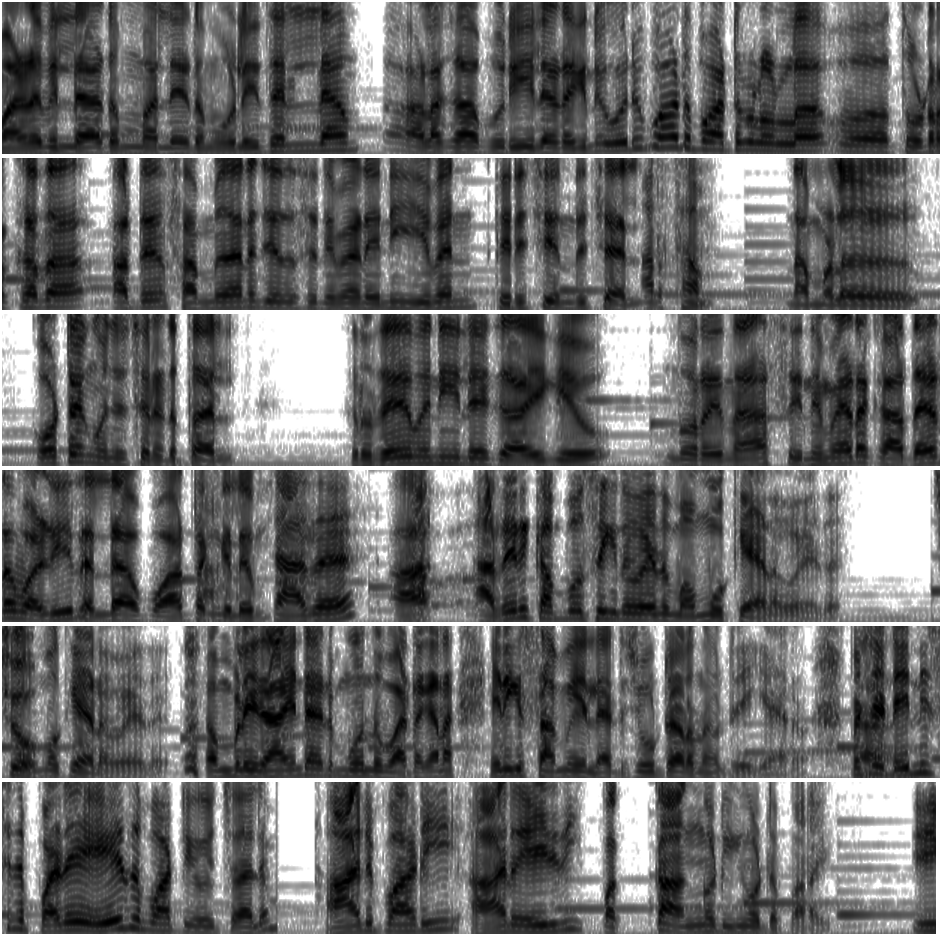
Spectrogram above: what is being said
മഴവില്ലാടും മലയുടെ മുകളിൽ ഇതെല്ലാം അളകാപുരിയിലടങ്ങി ഒരുപാട് പാട്ടുകളുള്ള തുടർക്കഥ അദ്ദേഹം സംവിധാനം ചെയ്ത സിനിമയാണ്. ഇനി ഈവൻ തിരിച്ചു ചിന്തിച്ചാൽ അർത്ഥം. നമ്മൾ കോട്ടയം കുഞ്ഞച്ചൻ എടുത്താൽ ഹൃദയവനിയിലെ ഗായികയോ എന്ന് പറയുന്ന ആ സിനിമയുടെ കഥയുടെ വഴിയിലല്ല ആ പാട്ടെങ്കിലും അത് അതിന് കമ്പോസിങ്ങിന് പോയത് മമ്മൂക്കയാണ് പോയത്. മമ്മൂക്കയാണ് പോയത്. കംപ്ലീറ്റ് അതിന്റെ ഒരു മൂന്ന് പാട്ട്. കാരണം എനിക്ക് സമയമില്ലായിരുന്നു ഷൂട്ട് നടന്നുകൊണ്ടിരിക്കുകയായിരുന്നു. പക്ഷേ ഡെന്നിസിന് പഴയ ഏത് പാട്ട് ചോദിച്ചാലും ആര് പാടി ആര് എഴുതി പക്ക അങ്ങോട്ടും ഇങ്ങോട്ട് പറയും. ഈ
